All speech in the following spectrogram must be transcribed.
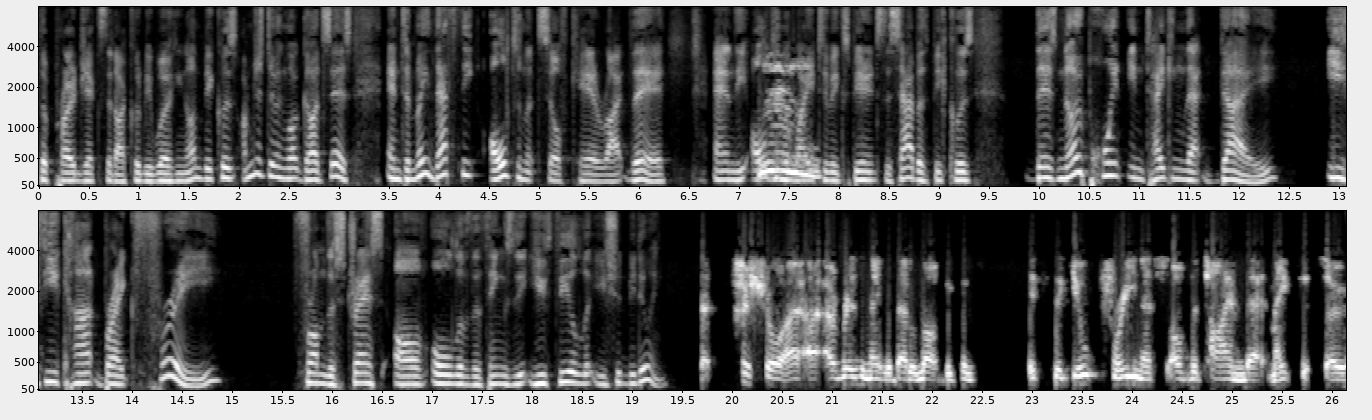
the projects that I could be working on because I'm just doing what God says. And to me, that's the ultimate self care right there and the ultimate mm. way to experience the Sabbath because there's no point in taking that day if you can't break free from the stress of all of the things that you feel that you should be doing. For sure. I, I resonate with that a lot because it's the guilt freeness of the time that makes it so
